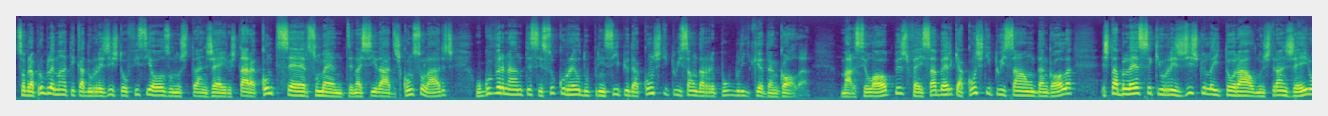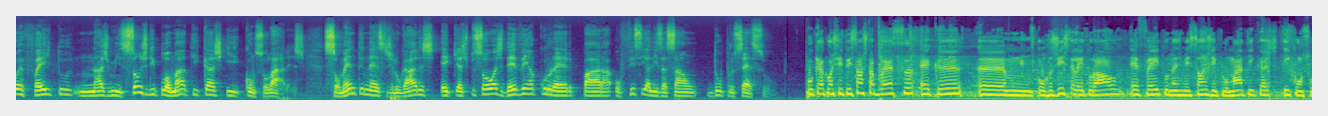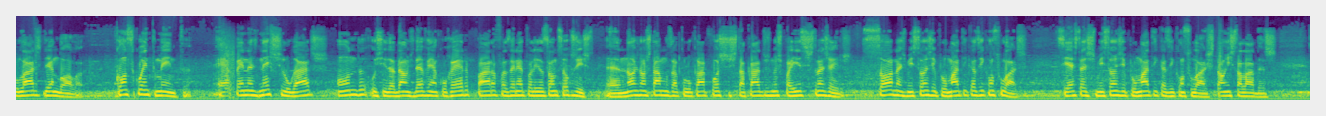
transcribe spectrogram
sobre a problemática do registro oficioso no estrangeiro estar a acontecer somente nas cidades consulares, o governante se socorreu do princípio da Constituição da República de Angola. Márcio Lopes fez saber que a Constituição de Angola estabelece que o registro eleitoral no estrangeiro é feito nas missões diplomáticas e consulares. Somente nesses lugares é que as pessoas devem acorrer para a oficialização do processo. O que a Constituição estabelece é que um, o registro eleitoral é feito nas missões diplomáticas e consulares de Angola. Consequentemente, é apenas nestes lugares onde os cidadãos devem acorrer para fazerem a atualização do seu registro. Eh, nós não estamos a colocar postos destacados nos países estrangeiros, só nas missões diplomáticas e consulares. Se estas missões diplomáticas e consulares estão instaladas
